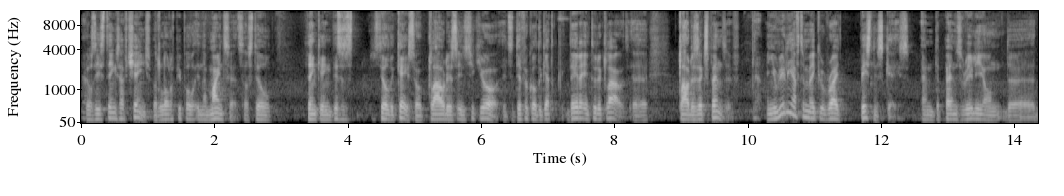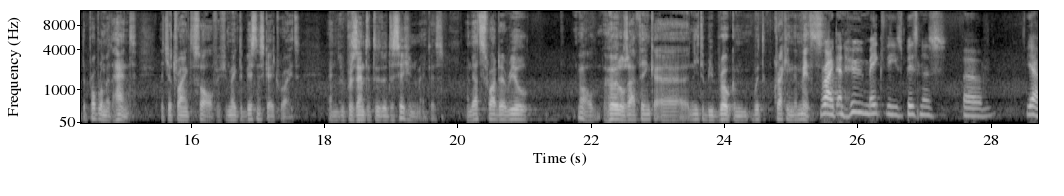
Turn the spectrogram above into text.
because these things have changed, but a lot of people in their mindsets are still thinking this is still the case. So cloud is insecure. It's difficult to get data into the cloud. Uh, cloud is expensive, Yeah. and you really have to make a right business case, and depends really on the the problem at hand that you're trying to solve. If you make the business case right, and you present it to the decision makers, and that's what the real well, hurdles I think uh, need to be broken with cracking the myths. Right, and who make these business, um, yeah,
